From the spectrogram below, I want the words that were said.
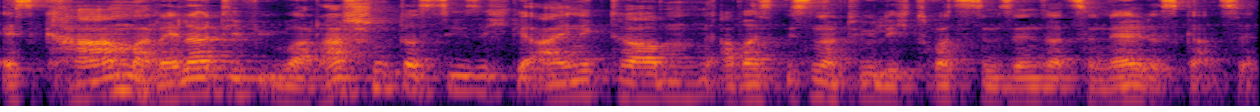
Es kam relativ überraschend, dass die sich geeinigt haben, aber es ist natürlich trotzdem sensationell das Ganze.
